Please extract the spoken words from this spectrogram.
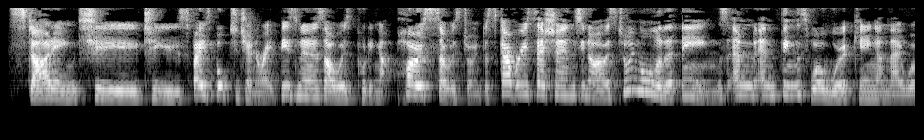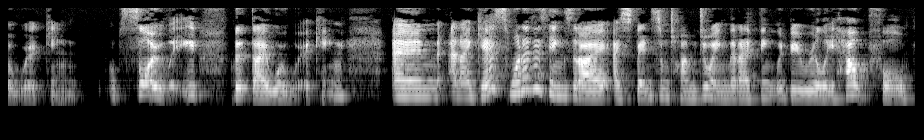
starting to to use Facebook to generate business. I was putting up posts. I was doing discovery sessions. You know, I was doing all of the things, and and things were working, and they were working slowly, but they were working. And and I guess one of the things that I, I spent some time doing that I think would be really helpful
